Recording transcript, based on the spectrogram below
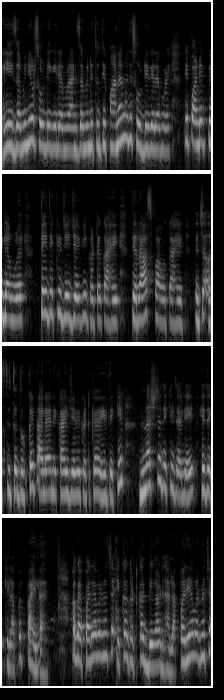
ही जमिनीवर सोडली गेल्यामुळे आणि जमिनीतून ती पाण्यामध्ये सोडली गेल्यामुळे ते पाणी पिल्यामुळे ते देखील जे जैविक घटक आहे ते रास पावत आहेत. त्यांचं अस्तित्व धोक्यात आले आणि काही जैविक घटक हे देखील नष्ट देखील झाले आहेत. हे देखील आपण पाहिलं आहे. बघा पर्यावरणाच्या एका घटकात बिघाड झाला. पर्यावरणाच्या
